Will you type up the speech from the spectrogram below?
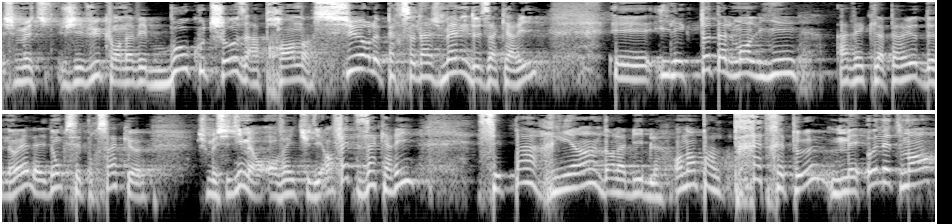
j'ai vu qu'on avait beaucoup de choses à apprendre sur le personnage même de Zacharie, et il est totalement lié avec la période de Noël, et donc c'est pour ça que je me suis dit, mais on va étudier. En fait, Zacharie, c'est pas rien dans la Bible. On en parle très très peu, mais honnêtement,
